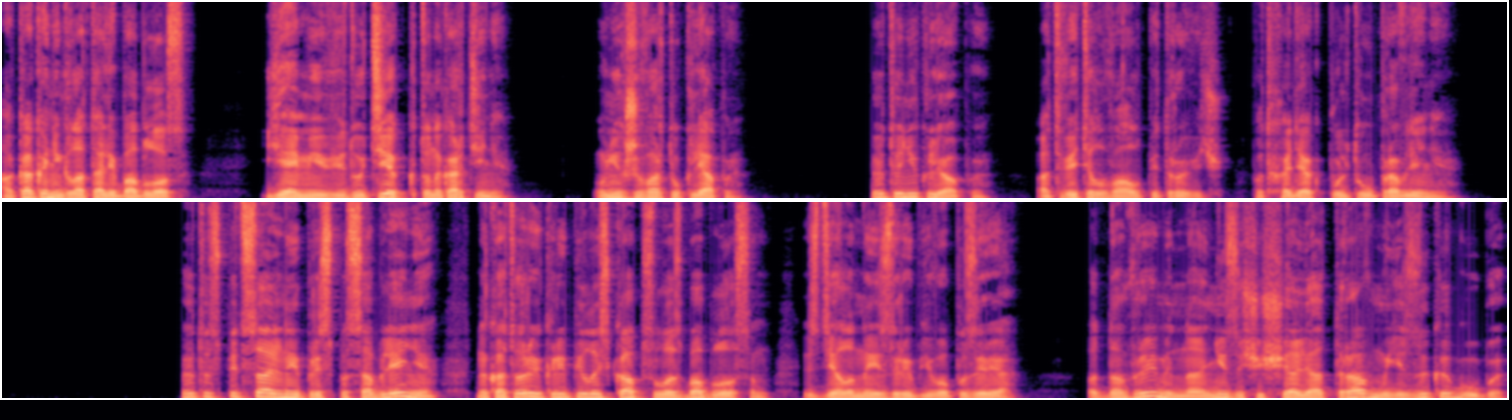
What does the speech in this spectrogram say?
«А как они глотали баблос? Я имею в виду те, кто на картине. У них же во рту кляпы». «Это не кляпы», — ответил Вал Петрович, подходя к пульту управления. Это специальные приспособления, на которые крепилась капсула с баблосом, сделанная из рыбьего пузыря. Одновременно они защищали от травмы язык и губы.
